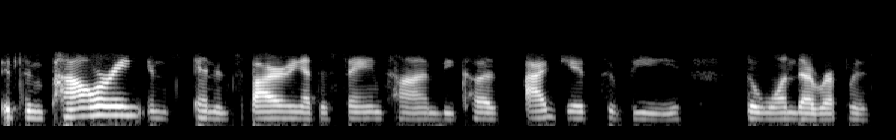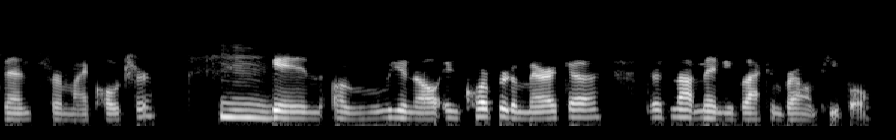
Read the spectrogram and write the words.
it's empowering and, and inspiring at the same time because I get to be the one that represents for my culture. Mm. In a, you know, in corporate America, there's not many black and brown people,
